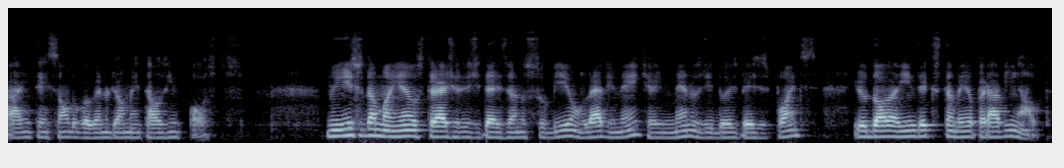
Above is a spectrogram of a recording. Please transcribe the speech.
a, intenção do governo de aumentar os impostos. No início da manhã, os treasuries de 10 anos subiam levemente, aí menos de 2 basis points, e o dólar index também operava em alta.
